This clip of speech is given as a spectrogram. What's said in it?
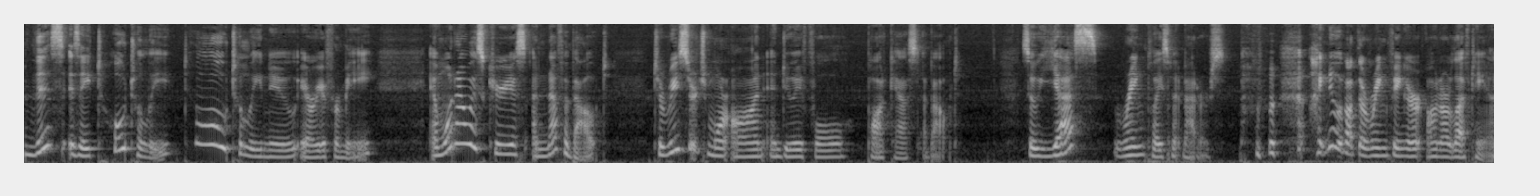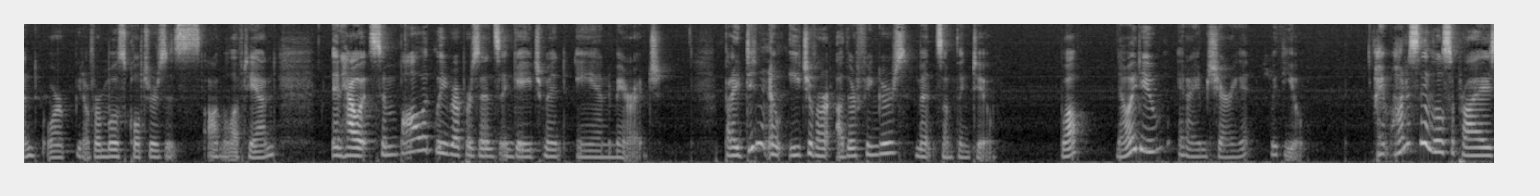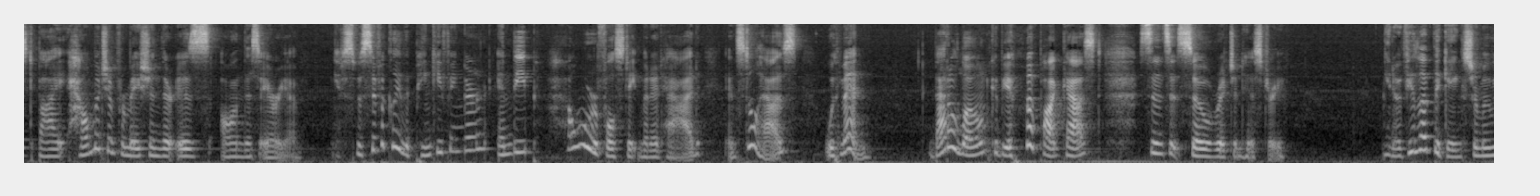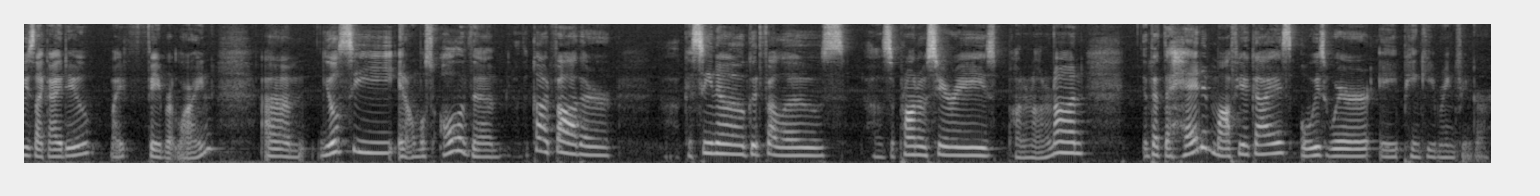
This is a totally, totally new area for me, and one I was curious enough about to research more on and do a full podcast about. So, yes, ring placement matters. I knew about the ring finger on our left hand, or, you know, for most cultures, it's on the left hand, and how it symbolically represents engagement and marriage. But I didn't know each of our other fingers meant something too. Well, now I do, and I am sharing it with you. I'm honestly a little surprised by how much information there is on this area, specifically the pinky finger and the powerful statement it had, and still has, with men. That alone could be a podcast since it's so rich in history. You know, if you love the gangster movies like I do, my favorite line, um, you'll see in almost all of them you know, The Godfather, uh, Casino, Goodfellas, uh, Soprano series, on and on and on, that the head mafia guys always wear a pinky ring finger.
